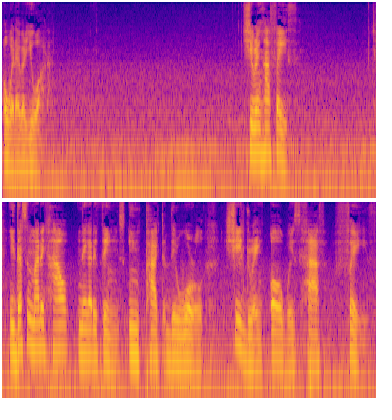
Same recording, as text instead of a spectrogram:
or wherever you are. Children have faith. It doesn't matter how negative things impact the world, children always have faith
